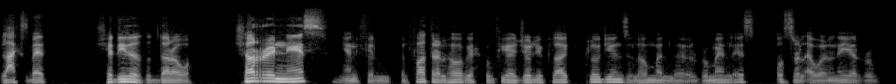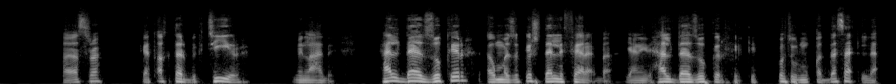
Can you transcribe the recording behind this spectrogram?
بالعكس بقت شديدة الضراوة. شر الناس يعني في في الفترة اللي هو بيحكم فيها Julio-Claudians اللي هم ال- الرومان الأسرة الأولانية قيصرة كانت أكتر بكتير من العهد هل ده ذكر أو ما ذكرش؟ ده اللي فارق بقى. يعني هل ده ذكر في الكتب المقدسة؟ لأ.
